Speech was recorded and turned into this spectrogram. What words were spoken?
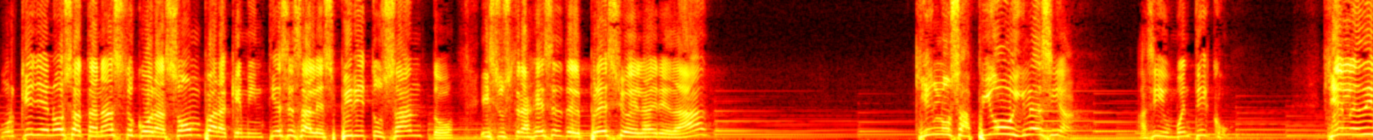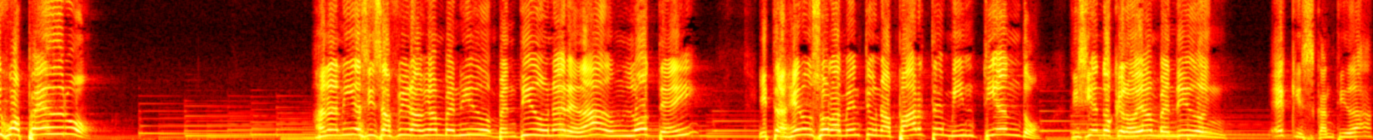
¿por qué llenó Satanás tu corazón para que mintieses al Espíritu Santo y sustrajeses del precio de la heredad? ¿Quién lo sapió, iglesia? Así, un buen tico. ¿Quién le dijo a Pedro? Ananías y Zafira habían venido, vendido una heredad, un lote ahí, y trajeron solamente una parte mintiendo, diciendo que lo habían vendido en X cantidad,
